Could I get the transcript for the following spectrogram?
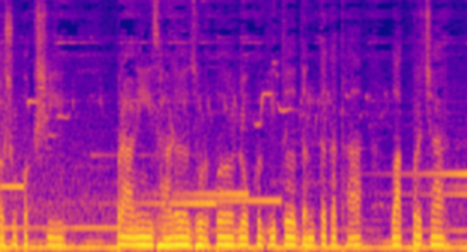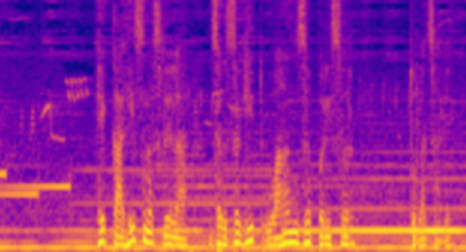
पशुपक्षी प्राणी झाडं झुडपं लोकगीत दंतकथा वाक्प्रचार हे काहीच नसलेला झगझगीत वांझ परिसर तुला चालेल.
